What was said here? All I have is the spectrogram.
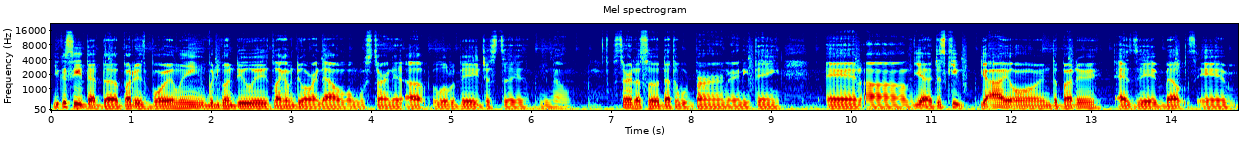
You can see that the butter is boiling. What you're gonna do is like i'm doing right now i'm stirring it up a little bit just to you know stir it up so nothing will burn or anything and um, yeah just keep your eye on the butter as it melts and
